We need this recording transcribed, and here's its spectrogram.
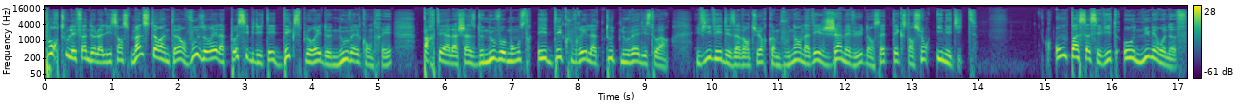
Pour tous les fans de la licence Monster Hunter, vous aurez la possibilité d'explorer de nouvelles contrées, partez à la chasse de nouveaux monstres et découvrez la toute nouvelle histoire. Vivez des aventures comme vous n'en avez jamais vu dans cette extension inédite. On passe assez vite au numéro 9.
